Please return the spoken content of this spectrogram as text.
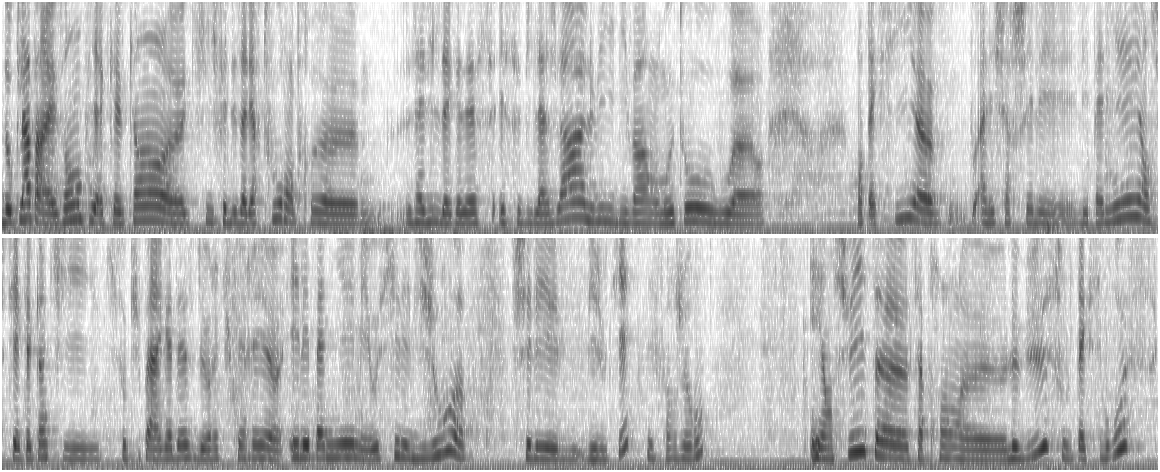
donc là, par exemple, il y a quelqu'un qui fait des allers-retours entre la ville d'Agadez et ce village-là. Lui, il y va en moto ou en taxi, pour aller chercher les, paniers. Ensuite, il y a quelqu'un qui, s'occupe à Agadez de récupérer et les paniers, mais aussi les bijoux chez les bijoutiers, les forgerons. Et ensuite, euh, ça prend euh, le bus ou le taxi brousse,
